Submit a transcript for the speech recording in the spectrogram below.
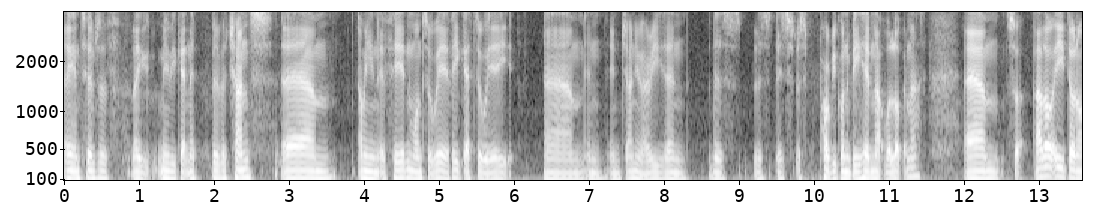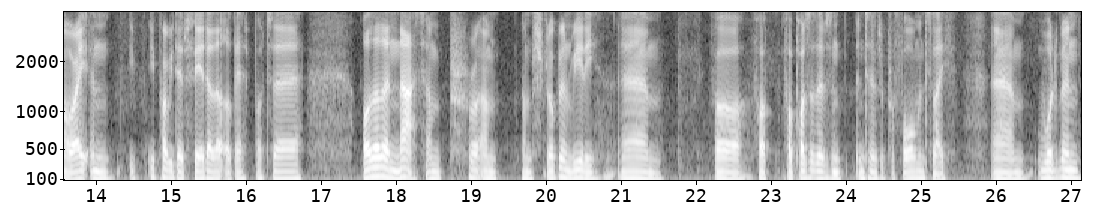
in terms of like maybe getting a bit of a chance. Um, I mean, if Hayden wants away, if he gets away um, in in January, then there's, there's it's, it's probably going to be him that we're looking at. Um, so I thought he'd done all right, and he, he probably did fade a little bit. But uh, other than that, I'm pro- I'm I'm struggling really um, for for for positives in, in terms of performance. Like um, Woodman,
